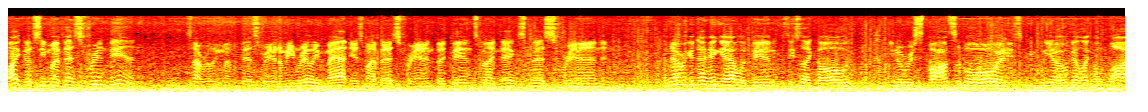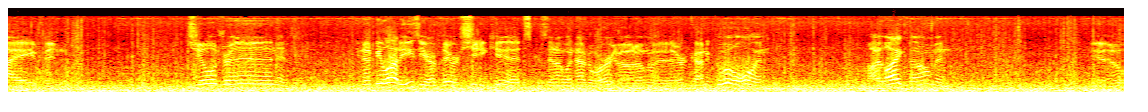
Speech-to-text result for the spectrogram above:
Might go see my best friend Ben. It's not really my best friend. I mean, really, Matt is my best friend, but Ben's my next best friend, and I never get to hang out with Ben because he's like all, you know, responsible, and he's, you know, got like a wife and children, and it'd be a lot easier if they were shitty kids because then I wouldn't have to worry about them. They're kind of cool, and I like them, and you know.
